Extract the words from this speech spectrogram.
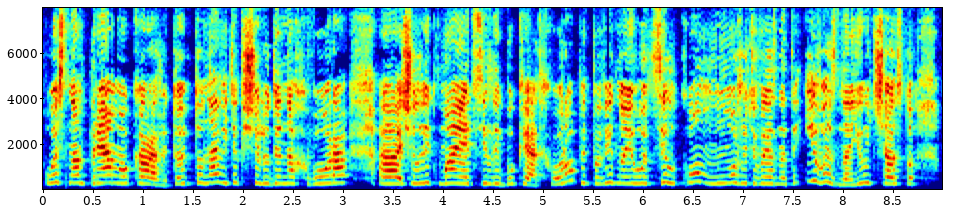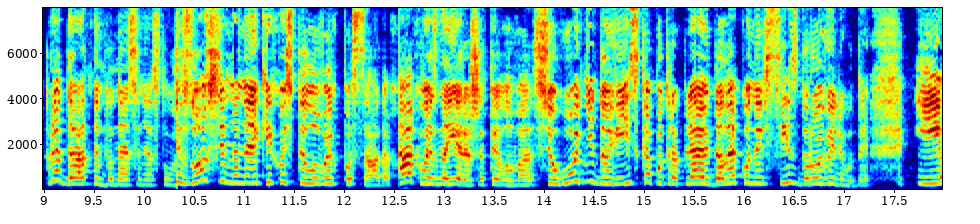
Ось нам прямо кажуть. Тобто, навіть якщо людина хвора, чоловік має цілий букет хвороб, відповідно його цілком можуть визнати і визнають часто придатним до несення служби. І зовсім не на якихось тилових посадах. Так визнає Решетилова. Сьогодні до війська потрапляють далеко не всі здорові люди, і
